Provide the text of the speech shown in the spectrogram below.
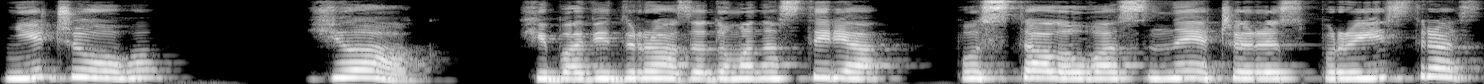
Нічого. Як? Хіба відраза до монастиря постала у вас не через пристрасть?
